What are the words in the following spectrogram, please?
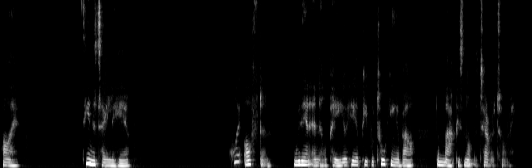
Hi, Tina Taylor here. Quite often within NLP, you'll hear people talking about the map is not the territory.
